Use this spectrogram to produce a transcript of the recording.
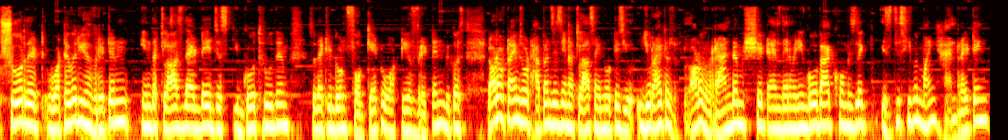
sure that whatever you have written in the class that day, just you go through them so that you don't forget what you have written. Because a lot of times what happens is in a class, I notice you, you write a lot of random shit. And then when you go back home, it's like, is this even my handwriting?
